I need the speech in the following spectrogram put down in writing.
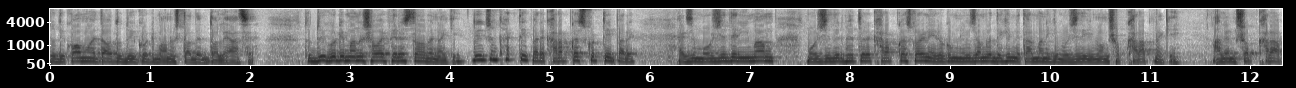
যদি কম হয়, তাও তো দুই কোটি মানুষ তাদের দলে আছে। তো দুই কোটি মানুষ সবাই ফেরস্তে হবে নাকি? দুই একজন থাকতেই পারে, খারাপ কাজ করতেই পারে। একজন মসজিদের ইমাম মসজিদের ভেতরে খারাপ কাজ করেন, এরকম নিউজ আমরা দেখিনি, তার মানে কি মসজিদের ইমাম সব খারাপ নাকি? আলেম সব খারাপ।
